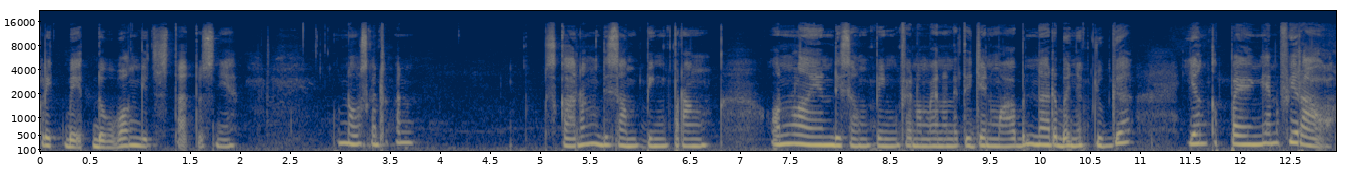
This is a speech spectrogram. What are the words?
clickbait doang gitu statusnya. Who knows sekarang kan sekarang di samping perang online di samping fenomena netizen maha benar banyak juga yang kepengen viral.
